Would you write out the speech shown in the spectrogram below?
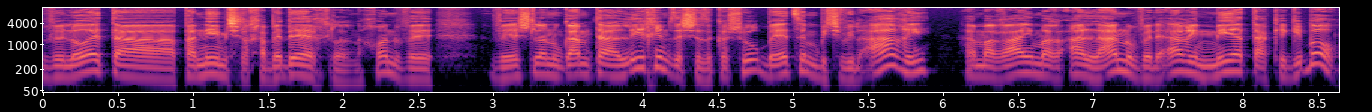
ולא את הפנים שלך בדרך כלל נכון ו, ויש לנו גם תהליך עם זה שזה קשור בעצם בשביל ארי המראה היא מראה לנו ולארי מי אתה כגיבור.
